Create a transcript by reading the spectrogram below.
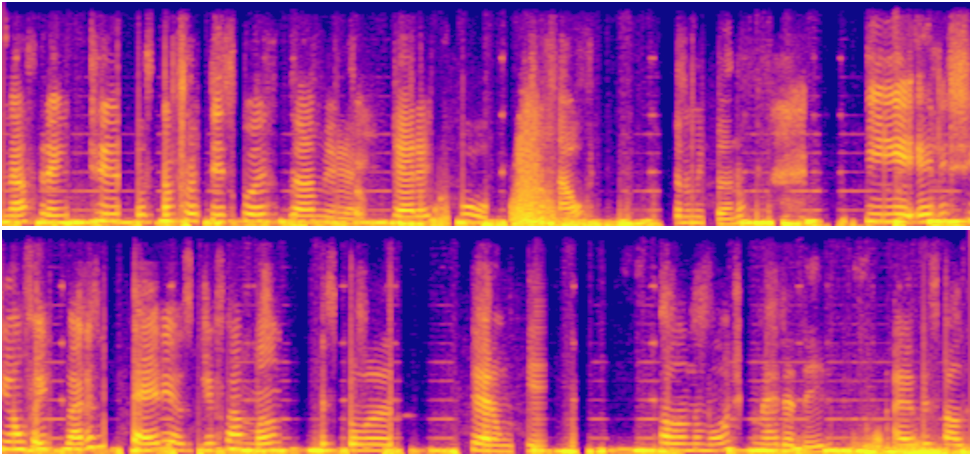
na frente do San Francisco Examiner, que era tipo jornal, se eu não me engano. Que eles tinham feito várias matérias difamando pessoas que eram gays, falando um monte de merda dele. Aí o pessoal do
